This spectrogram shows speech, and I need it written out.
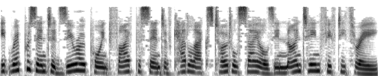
It represented 0.5% of Cadillac's total sales in 1953.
